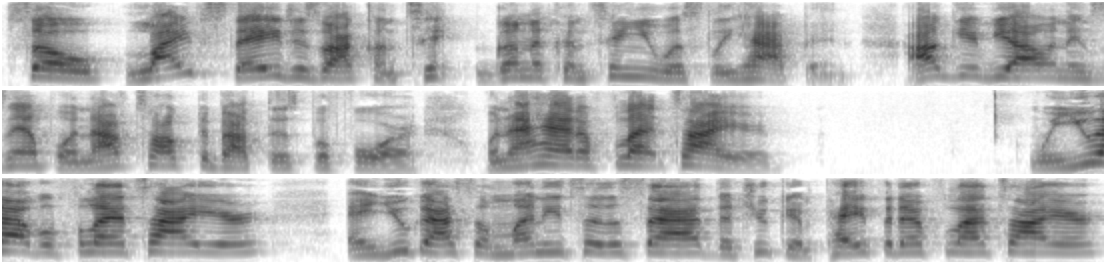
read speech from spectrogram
So life stages are conti- to continuously happen. I'll give y'all an example, and I've talked about this before. When I had a flat tire, when you have a flat tire and you got some money to the side that you can pay for that flat tire,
